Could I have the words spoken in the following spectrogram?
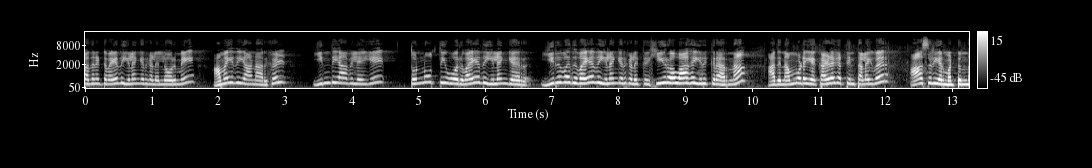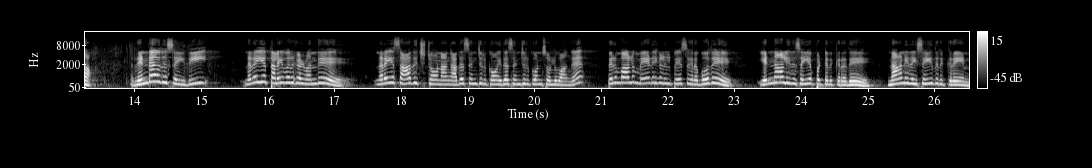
பதினெட்டு வயது இளைஞர்கள் எல்லோருமே அமைதியானார்கள். இந்தியாவிலேயே தொண்ணூத்தி ஒரு வயது இளைஞர் இருபது வயது இளைஞர்களுக்கு ஹீரோவாக இருக்கிறார்னா அது நம்முடைய கழகத்தின் தலைவர் ஆசிரியர் மட்டும்தான். ரெண்டாவது செய்தி நிறைய தலைவர்கள் வந்து நிறைய சாதிச்சிட்டோம் நாங்கள் அதை செஞ்சுருக்கோம் இதை செஞ்சுருக்கோம்னு சொல்லுவாங்க. பெரும்பாலும் மேடைகளில் பேசுகிற போது என்னால் இது செய்யப்பட்டிருக்கிறது நான் இதை செய்திருக்கிறேன்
